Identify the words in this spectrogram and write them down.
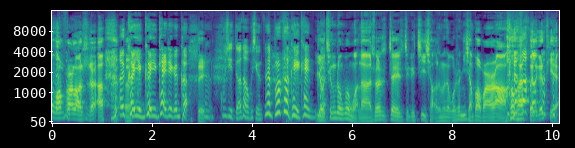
王婆老师啊，呃，可以可以开这个课，对。嗯估计得到不行，那博客可以开有听众问我呢，说这这个技巧什么的，我说你想报班啊，我还回了个帖，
